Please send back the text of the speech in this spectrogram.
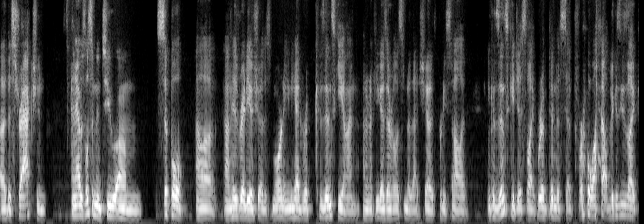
a distraction. And I was listening to um, Sipple uh, on his radio show this morning, and he had Rick Kaczenski on. I don't know if you guys ever listened to that show. It's pretty solid. And Kaczenski just like ripped into Sip for a while because he's like,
